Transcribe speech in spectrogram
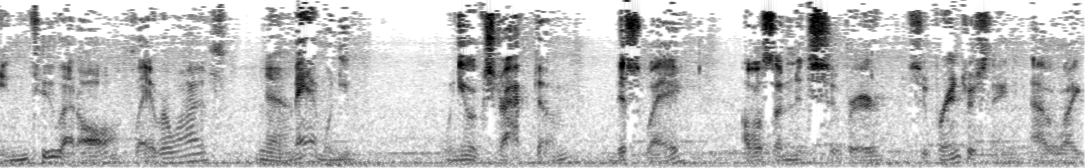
into at all, flavor wise. Yeah. Man, when you when you extract them this way, all of a sudden it's super super interesting. I was like,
